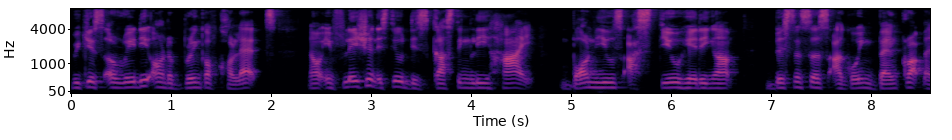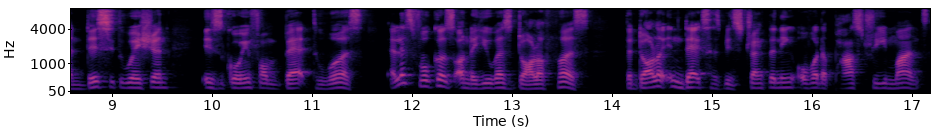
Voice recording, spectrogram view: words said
which is already on the brink of collapse. Now inflation is still disgustingly high. Bond yields are still heading up. Businesses are going bankrupt and this situation is going from bad to worse. And let's focus on the US dollar first. The dollar index has been strengthening over the past three months.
